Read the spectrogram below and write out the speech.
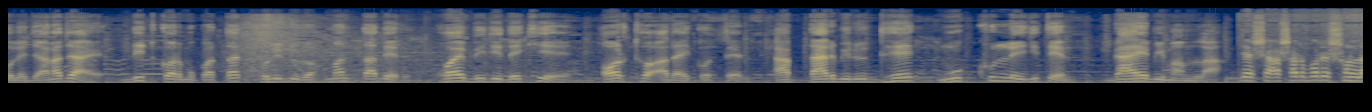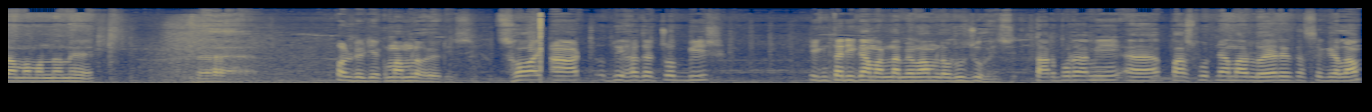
বলে জানা যায়, বিট কর্মকর্তা খলিলুর রহমান তাদের ভয়ভীতি দেখিয়ে অর্থ আদায় করতেন আর তার বিরুদ্ধে মুখ খুললেই দিতেন গায়েবী মামলা। দেশে আসার পরে শুনলাম আমার নামে অলরেডি এক মামলা হয়ে গেছে। ছয় আট দুই হাজার চব্বিশ তিন তারিখে আমার নামে মামলা রুজু হয়েছে। তারপরে আমি পাসপোর্ট নিয়ে আমার লয়ারের কাছে গেলাম।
